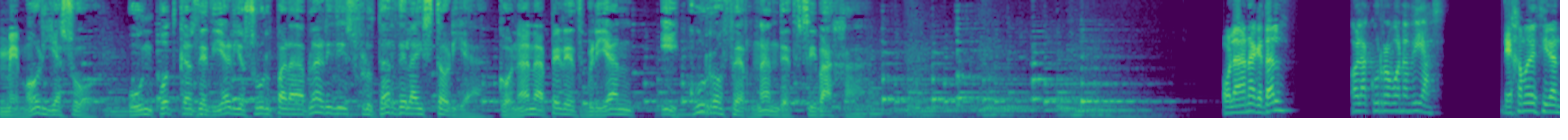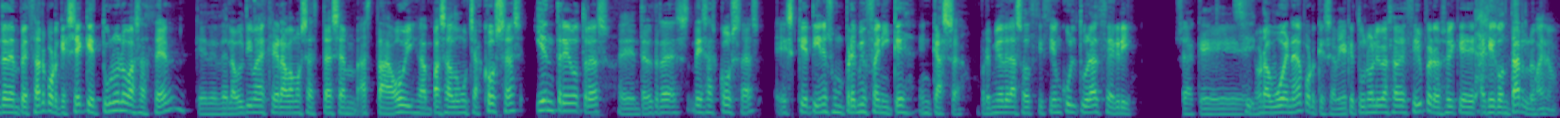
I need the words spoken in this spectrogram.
Memoria Sur, un podcast de Diario Sur para hablar y disfrutar de la historia, con Ana Pérez Brián y Curro Fernández Sibaja. Hola Ana, ¿qué tal? Hola Curro, buenos días. Déjame decir antes de empezar, porque sé que tú no lo vas a hacer, que desde la última vez que grabamos hasta, hasta hoy han pasado muchas cosas, y entre otras, entre otras de esas cosas, es que tienes un premio Feniqué en casa, un premio de la Asociación Cultural Cegri. O sea que enhorabuena, porque sabía que tú no lo ibas a decir, pero eso hay que, hay que contarlo. bueno,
